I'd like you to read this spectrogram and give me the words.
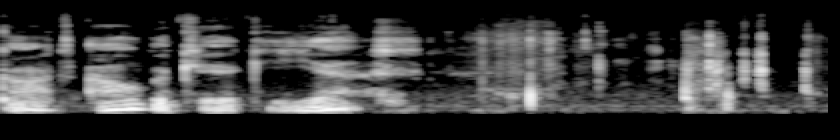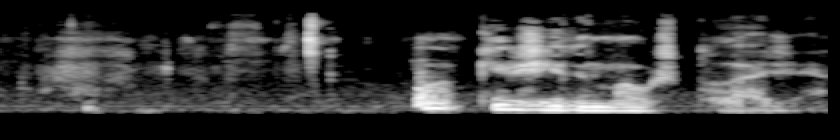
God's Albuquerque, yes. What gives you the most pleasure?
